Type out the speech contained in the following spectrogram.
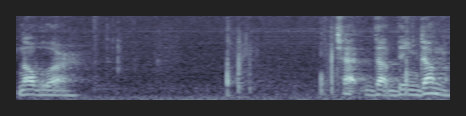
No blur. Chat that being dumb.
